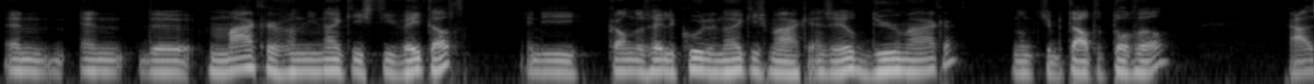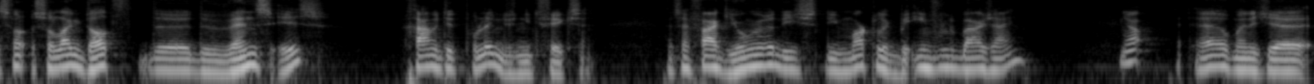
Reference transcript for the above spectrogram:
En, en de maker van die Nike's die weet dat. En die kan dus hele coole Nike's maken en ze heel duur maken. Want je betaalt het toch wel. Ja, zo- zolang dat de, de wens is, gaan we dit probleem dus niet fixen. Het zijn vaak jongeren die, die makkelijk beïnvloedbaar zijn. Ja. Hè, op het moment dat je,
